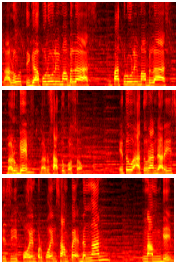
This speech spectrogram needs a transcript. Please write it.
Lalu 30 15 40 15 baru game baru satu kosong. Itu aturan dari sisi poin per poin sampai dengan 6 game.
